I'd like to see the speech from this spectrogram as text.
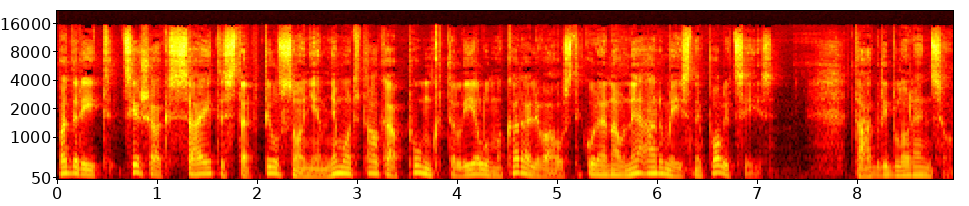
Padarīt ciešākas saites starp pilsoņiem, ņemot tālāk punkta lieluma karaļvalsti, kurā nav ne armijas, ne policijas. Tā grib Lorenzo.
